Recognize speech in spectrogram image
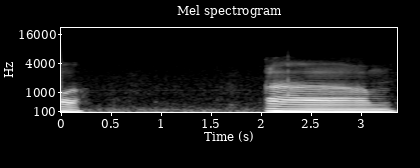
Oh. Um,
